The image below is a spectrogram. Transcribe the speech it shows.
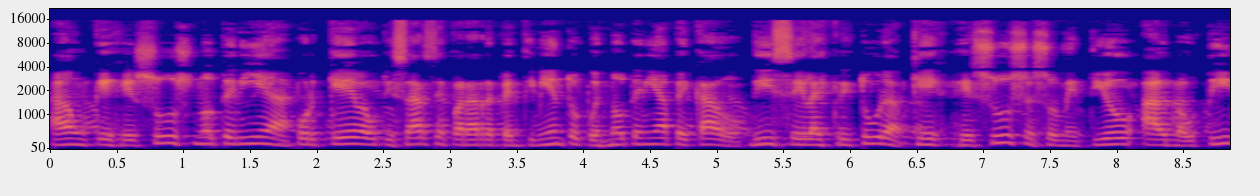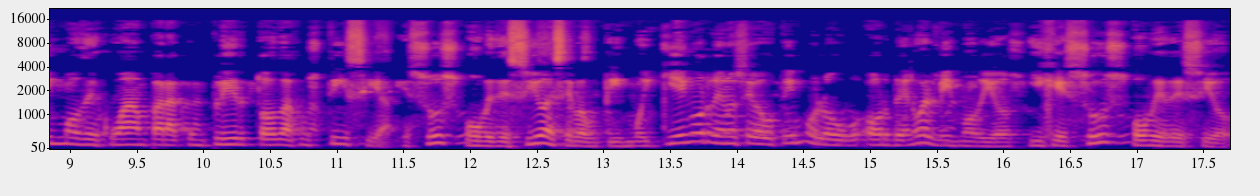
aunque Jesús no tenía por qué bautizarse para arrepentimiento, pues no tenía pecado. Dice la escritura que Jesús se sometió al bautismo de Juan para cumplir toda justicia. Jesús obedeció a ese bautismo. ¿Y quién ordenó ese bautismo? Lo ordenó el mismo Dios. Y Jesús obedeció.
